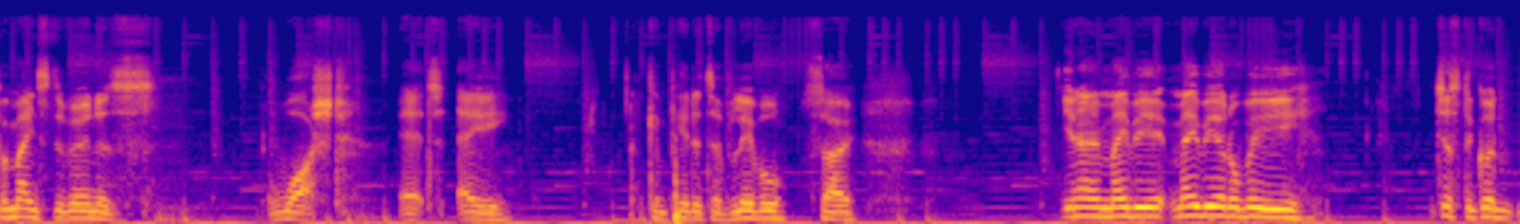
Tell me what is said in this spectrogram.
Bermane Stiverne is washed at a competitive level. So, you know, maybe maybe it'll be just a good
